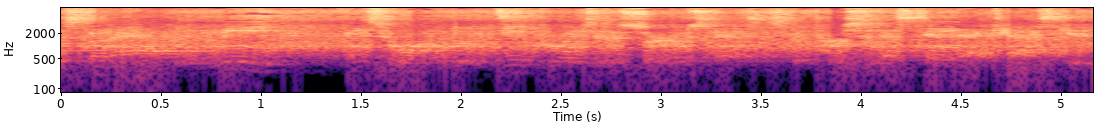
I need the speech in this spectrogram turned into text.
what's going to happen to me until I looked deeper into the circumstances. The person that's in that casket,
